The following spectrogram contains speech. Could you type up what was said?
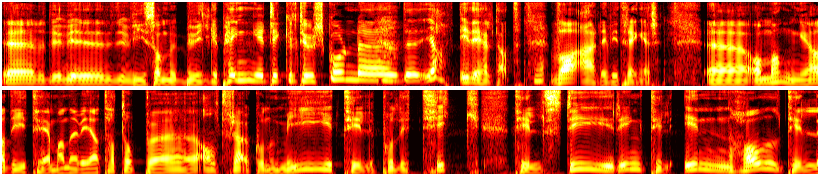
eh, vi, som bevilger penger til kulturskolen, eh, ja, i det hele tatt. Hva er det vi trenger? Eh, og mange av de temaene vi har tatt opp, alt fra økonomi til politikk, til styring, til innhold, til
